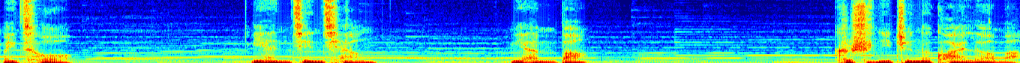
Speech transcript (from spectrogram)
没错，你很坚强，你很棒。可是你真的快乐吗？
